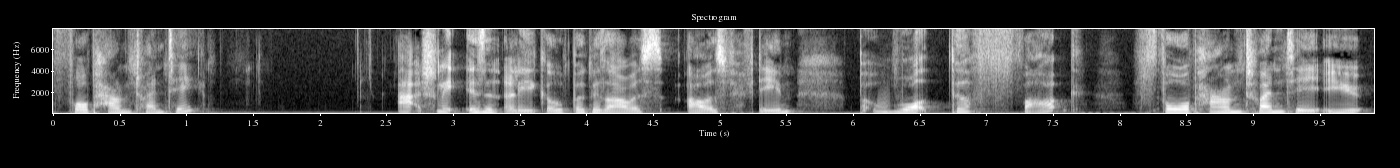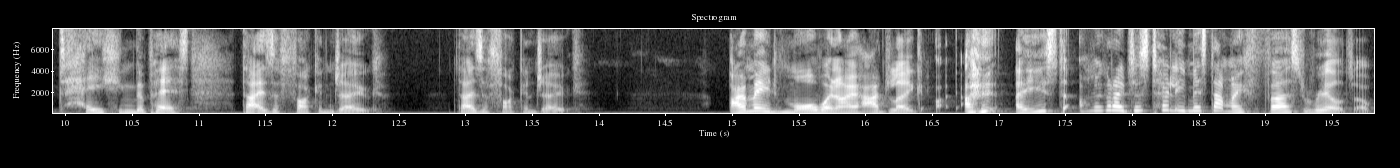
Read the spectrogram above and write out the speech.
£4.20 actually isn't illegal because I was I was 15 but what the fuck? Four pound twenty? Are you taking the piss? That is a fucking joke. That is a fucking joke. I made more when I had like I, I used to oh my god I just totally missed out my first real job.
